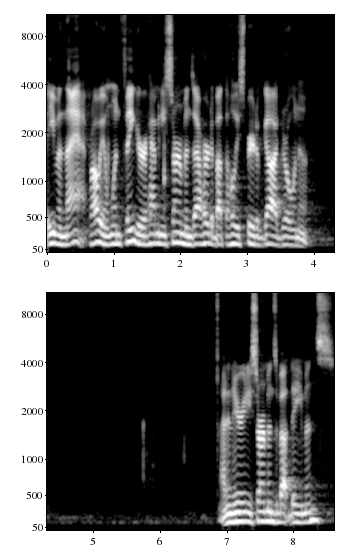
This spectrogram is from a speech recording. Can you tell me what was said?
even that, probably on one finger, how many sermons I heard about the Holy Spirit of God growing up. I didn't hear any sermons about demons.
